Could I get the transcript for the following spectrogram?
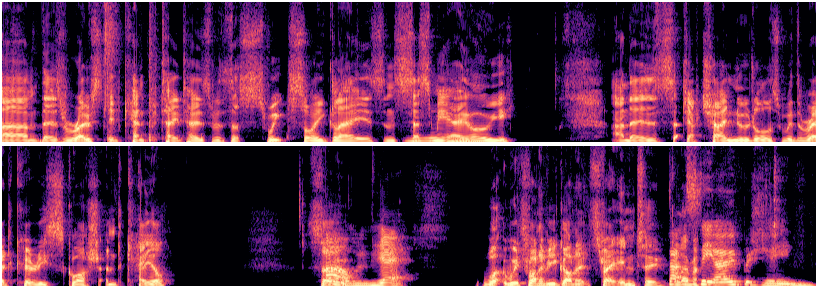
Um, there's roasted Kent potatoes with a sweet soy glaze and sesame mm. aoyi. And there's japchae noodles with red curry squash and kale. So, oh, yes. What, which one have you gone straight into? That's the aubergine.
